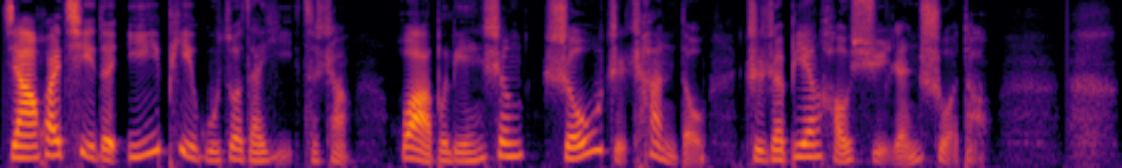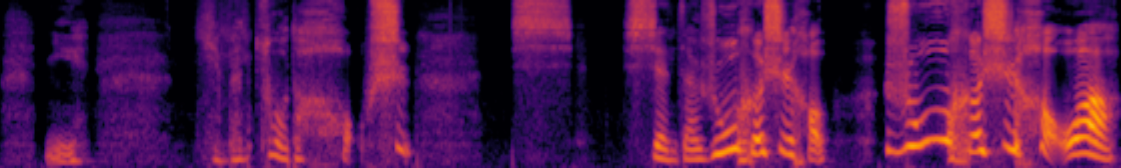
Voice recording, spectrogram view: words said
贾怀气得一屁股坐在椅子上，话不连声，手指颤抖，指着编号许人说道：“你，你们做的好事。”现在如何是好？如何是好啊！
